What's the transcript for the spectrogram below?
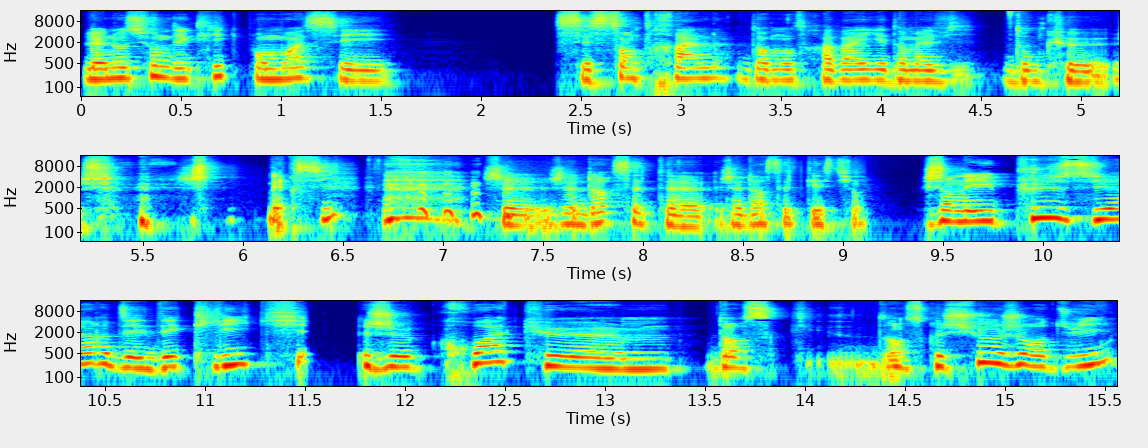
la notion de déclic, pour moi, c'est c'est central dans mon travail et dans ma vie. Donc, euh, merci. j'adore cette, euh, j'adore cette question. J'en ai eu plusieurs des déclics. Je crois que euh, dans ce, dans ce que je suis aujourd'hui,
